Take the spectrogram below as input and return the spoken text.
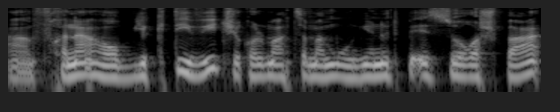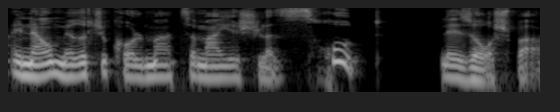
ההבחנה האובייקטיבית שכל מעצמה מעוניינת באזור השפעה אינה אומרת שכל מעצמה יש לה זכות לאזור השפעה.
